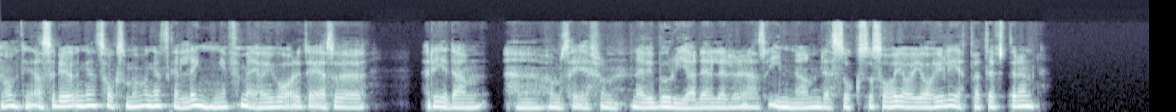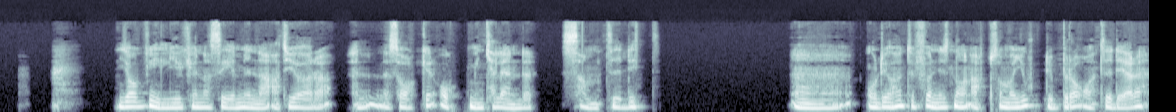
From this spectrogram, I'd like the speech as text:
någonting, alltså det är en sak som har varit ganska länge för mig, har ju varit det, alltså redan, eh, om man säger från när vi började eller alltså innan dess också, så har jag, jag har ju letat efter en jag vill ju kunna se mina att göra saker och min kalender samtidigt. Uh, och det har inte funnits någon app som har gjort det bra tidigare.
